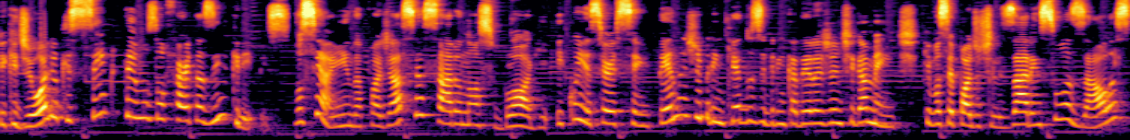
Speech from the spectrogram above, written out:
Fique de olho que sempre temos ofertas incríveis. Você ainda pode acessar o nosso blog e conhecer centenas de brinquedos e brincadeiras de antigamente, que você pode utilizar em suas aulas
